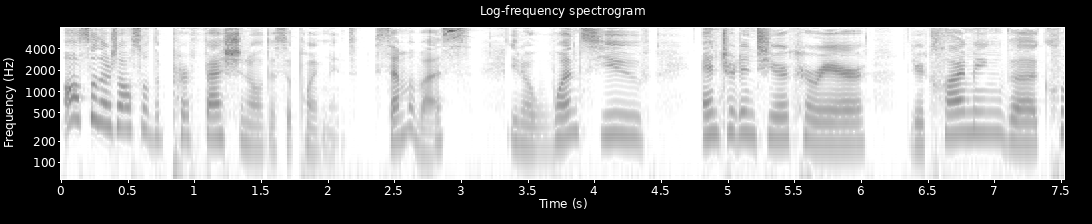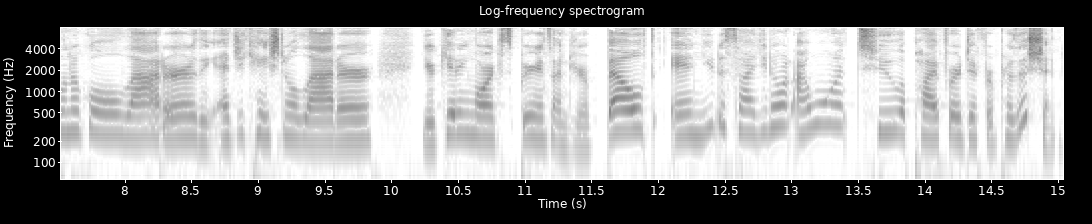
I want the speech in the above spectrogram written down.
Also, there's also the professional disappointment. Some of us, you know, once you've entered into your career, you're climbing the clinical ladder, the educational ladder, you're getting more experience under your belt, and you decide, you know what, I want to apply for a different position.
